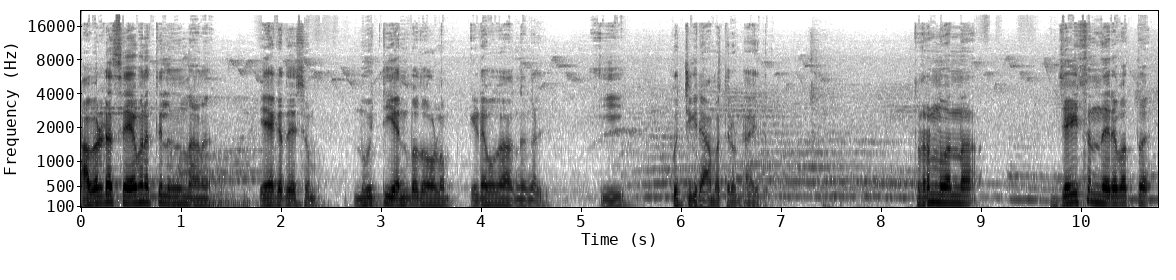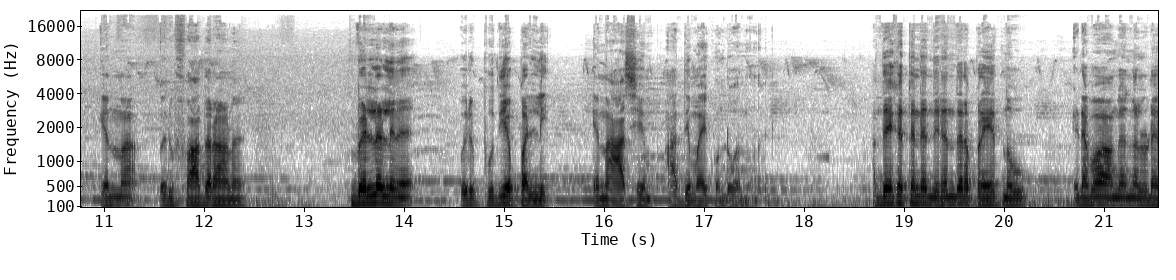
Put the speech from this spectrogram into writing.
അവരുടെ സേവനത്തിൽ നിന്നാണ് ഏകദേശം നൂറ്റി എൺപതോളം ഇടവക അംഗങ്ങൾ ഈ കൊച്ചു ഗ്രാമത്തിലുണ്ടായത്. തുടർന്ന് വന്ന ജെയ്സൺ നിരവത്ത് എന്ന ഒരു ഫാദറാണ് വെള്ളലിന് ഒരു പുതിയ പള്ളി എന്ന ആശയം ആദ്യമായി കൊണ്ടുവന്നത്. അദ്ദേഹത്തിന്റെ നിരന്തര പ്രയത്നവും ഇടവക അംഗങ്ങളുടെ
